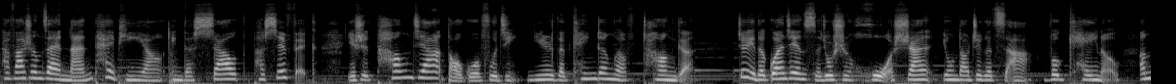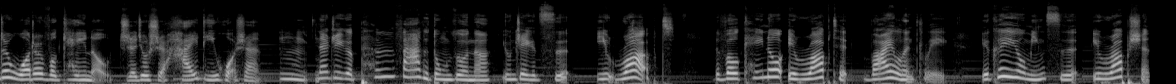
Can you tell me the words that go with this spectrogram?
它发生在南太平洋 in the South Pacific，也是汤加岛国附近，near the Kingdom of Tonga。 这里的关键词就是火山，用到这个词啊，volcano，underwater volcano 指的就是海底火山。嗯，那这个喷发的动作呢，用这个词 erupt。The volcano erupted violently，也可以用名词 eruption，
